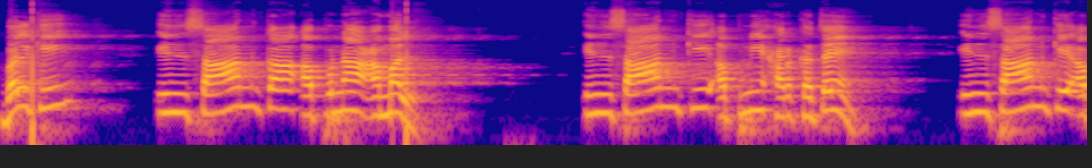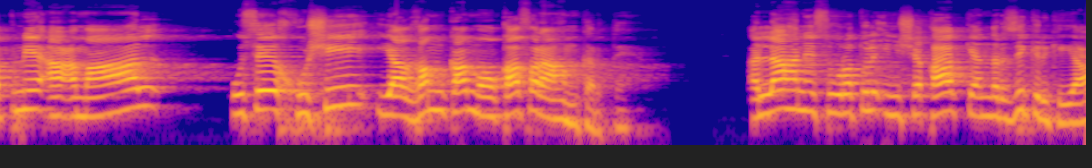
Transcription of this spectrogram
बल्कि इंसान का अपना अमल, इंसान की अपनी हरकतें, इंसान के अपने अमाल, उसे खुशी या गम का मौका फराहम करते हैं। अल्लाह ने सूरतुल के अंदर ज़िक्र किया,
